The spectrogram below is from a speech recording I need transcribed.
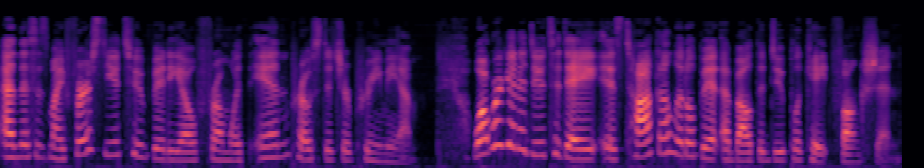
and this is my first YouTube video from within ProStitcher Premium. What we're going to do today is talk a little bit about the duplicate function.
